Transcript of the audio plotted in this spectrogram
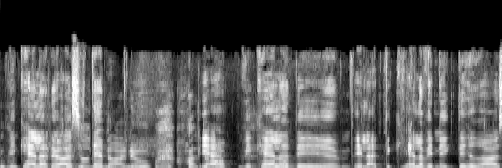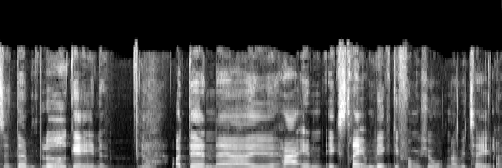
øh, vi kalder det også Little den... I know. Hold Ja, op. vi kalder det, øh, eller det kalder vi den ikke, det hedder også den bløde gane. Nå. Og den er, øh, har en ekstremt vigtig funktion, når vi taler.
